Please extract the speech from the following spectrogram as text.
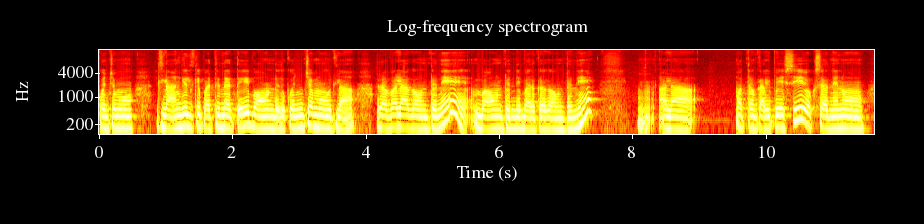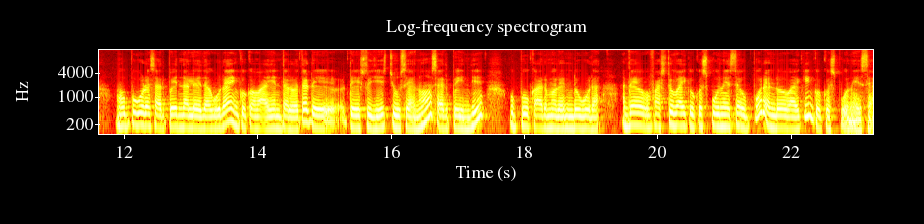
కొంచెము ఇట్లా అంగిల్కి పట్టినట్టే బాగుండదు. కొంచెము ఇట్లా రవ్వలాగా ఉంటేనే బాగుంటుంది బరకగా ఉంటేనే. అలా మొత్తం కలిపేసి ఒకసారి నేను ఉప్పు కూడా సరిపోయిందా లేదా కూడా ఇంకొక వాయిన తర్వాత టే టేస్ట్ చేసి చూశాను సరిపోయింది. ఉప్పు కారం రెండు కూడా. అంటే ఫస్ట్ వాయికి ఒక స్పూన్ వేసా ఉప్పు రెండో వాయికి ఇంకొక స్పూన్ వేసా.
